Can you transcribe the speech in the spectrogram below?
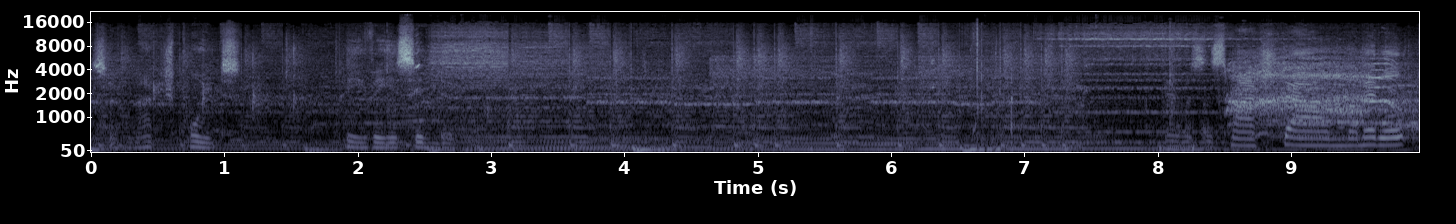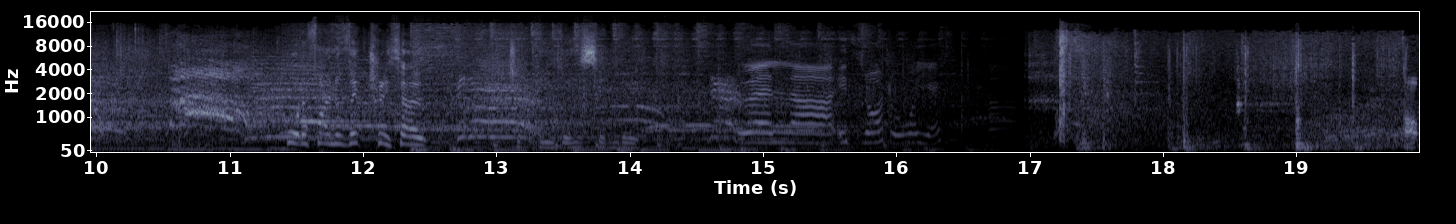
So match points, PV Sindhu. There was a smash down the middle. Quarter-final victory though to PV Sindhu. Well, uh, it's not over yet. 好，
